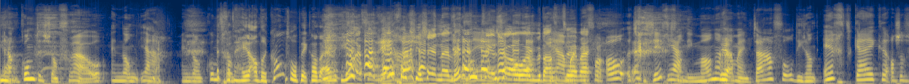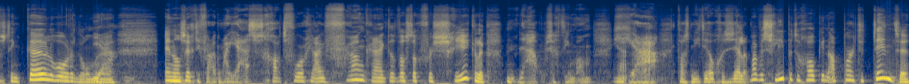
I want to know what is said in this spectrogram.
En dan komt dus zo'n vrouw en dan, ja, en dan komt Het gaat een hele andere kant op. Ik had eigenlijk heel erg veel regeltjes en eh, wetboeken en zo eh, bedacht. Ja, eh, maar, maar- vooral het gezicht Ja. van die mannen Ja. aan mijn tafel... die dan echt kijken alsof ze het in Keulen horen donderen. En dan zegt die vrouw, maar ja, schat, vorig jaar in Frankrijk, dat was toch verschrikkelijk? Nou, zegt die man, ja. het was niet heel gezellig. Maar we sliepen toch ook in aparte tenten?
